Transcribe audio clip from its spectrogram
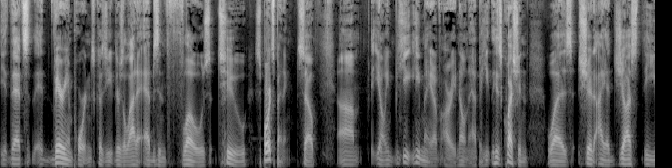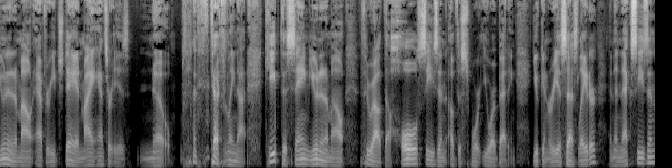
that's very important because there's a lot of ebbs and flows to sports betting. So, um, you know, he, he may have already known that, but he, his question was, should I adjust the unit amount after each day? And my answer is no, definitely not. Keep the same unit amount throughout the whole season of the sport you are betting. You can reassess later in the next season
